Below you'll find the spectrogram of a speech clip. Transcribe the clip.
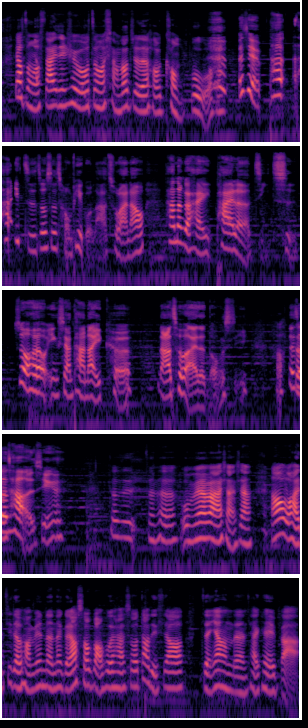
要怎么塞进去，我怎么想都觉得好恐怖哦。而且他他一直就是从屁股拿出来，然后他那个还拍了几次。是我很有印象，他那一颗拿出来的东西，好那真的超恶心，就是真的我没有办法想象。然后我还记得旁边的那个要收保护，他说到底是要怎样的人才可以把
